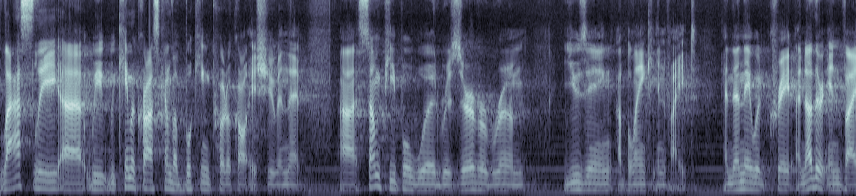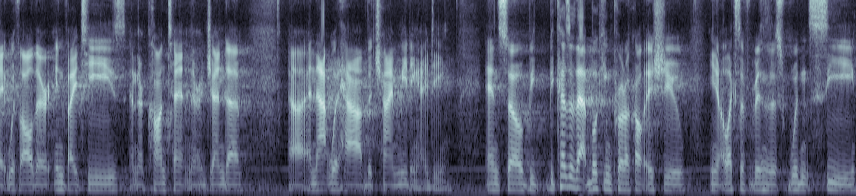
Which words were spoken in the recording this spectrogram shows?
lastly, uh, we, we came across kind of a booking protocol issue in that uh, some people would reserve a room using a blank invite. And then they would create another invite with all their invitees and their content and their agenda, uh, and that would have the Chime meeting ID. And so be, because of that booking protocol issue, you know, Alexa for Business wouldn't see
